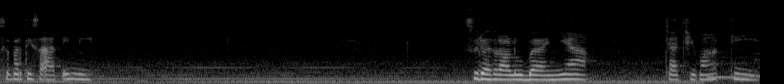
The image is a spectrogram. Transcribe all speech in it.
Seperti saat ini. Sudah terlalu banyak caci maki,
